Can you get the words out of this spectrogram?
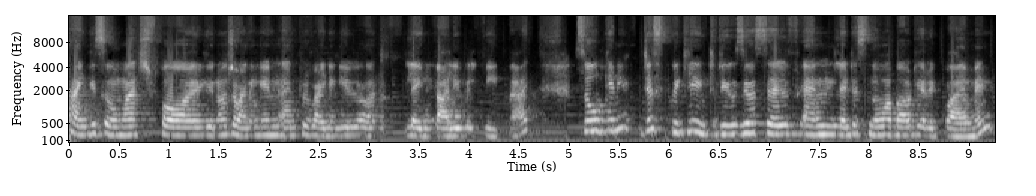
thank you so much for you know joining in and providing you your like valuable feedback. So, can you just quickly introduce yourself and let us know about your requirement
